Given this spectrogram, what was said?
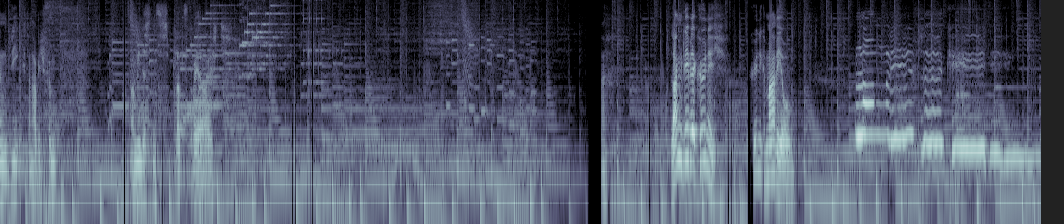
Noch ein Sieg, dann habe ich fünf, mal mindestens Platz 3 erreicht. Lang lebe der König! König Mario! Long live the king!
